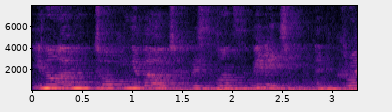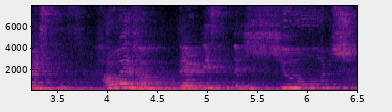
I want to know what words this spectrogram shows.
You know, I'm talking about responsibility and crisis. However, there is a huge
